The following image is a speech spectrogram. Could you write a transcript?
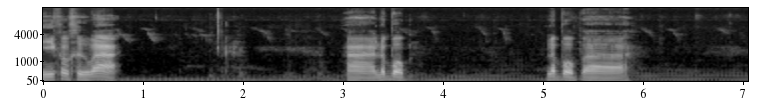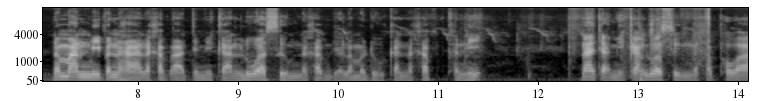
นี้ก็คือว่าระบบระบบน้ำมันมีปัญหานะครับ อาจจะมีการรั่วซึมนะครับ เดี๋ยวเรามาดูกันนะครับคันนี้น่าจะมีการรั่วซึมนะครับ เพราะว่า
